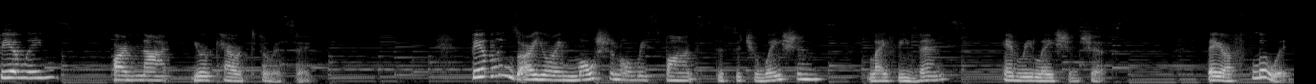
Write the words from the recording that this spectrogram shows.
feelings are not your characteristics. Feelings are your emotional response to situations, life events, and relationships. They are fluid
